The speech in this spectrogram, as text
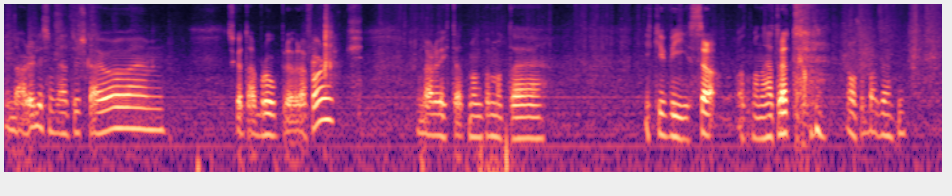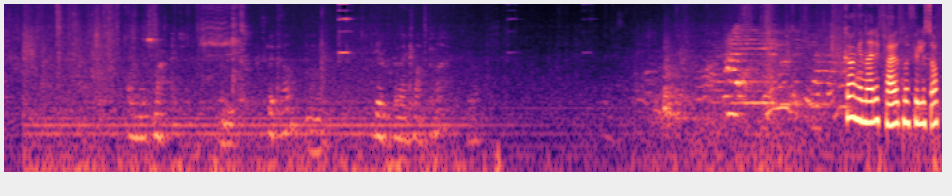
Da er det liksom det at du skal jo eh, skal ta blodprøver av folk. Da er det viktig at man på en måte ikke viser da, at man er trøtt overfor pasienten. Noen smerter? Litt. Litt Bruker du den knappen her? Gangen er i ferd med å fylles opp,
